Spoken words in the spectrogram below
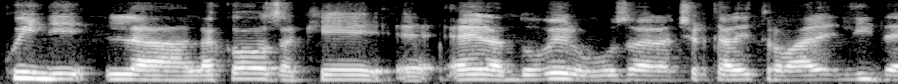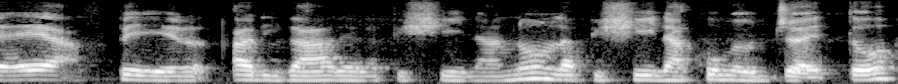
Quindi la, la cosa che eh, era doverosa era cercare di trovare l'idea per arrivare alla piscina, non la piscina come oggetto,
